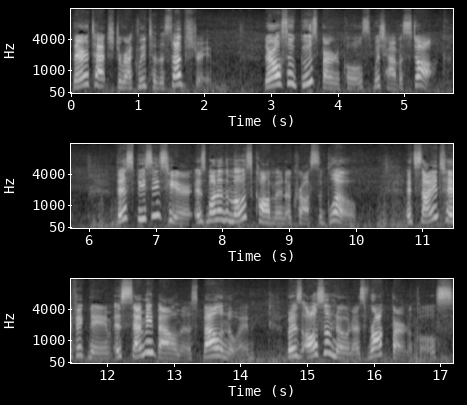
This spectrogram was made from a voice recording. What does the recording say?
They're attached directly to the substrate. There are also goose barnacles, which have a stalk. This species here is one of the most common across the globe. Its scientific name is Semibalanus balanoides, but is also known as rock barnacles.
